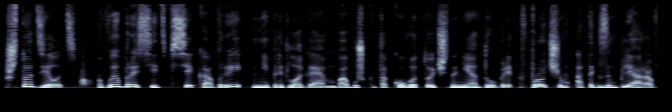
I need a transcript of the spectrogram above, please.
Что делать? Выбросить все ковры не предлагаем, бабушка такого точно не одобрит. Впрочем, от экземпляров,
